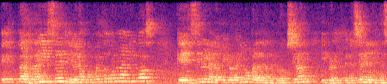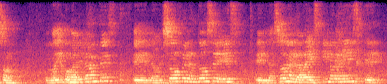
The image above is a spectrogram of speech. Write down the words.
estas raíces liberan compuestos orgánicos que sirven a los microorganismos para la reproducción y proliferación en esta zona. Como dijo Mariel antes, eh, la rizófera entonces es la zona de la raíz y la raíz que,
